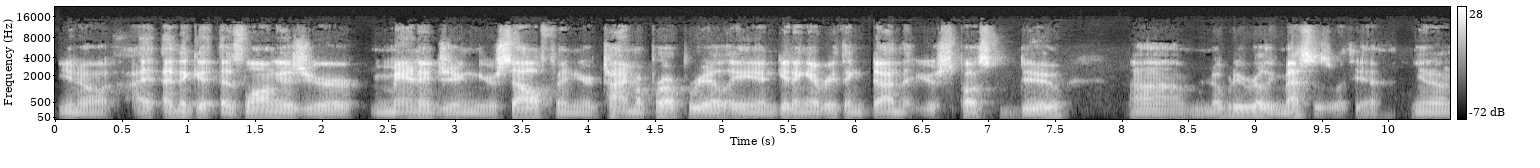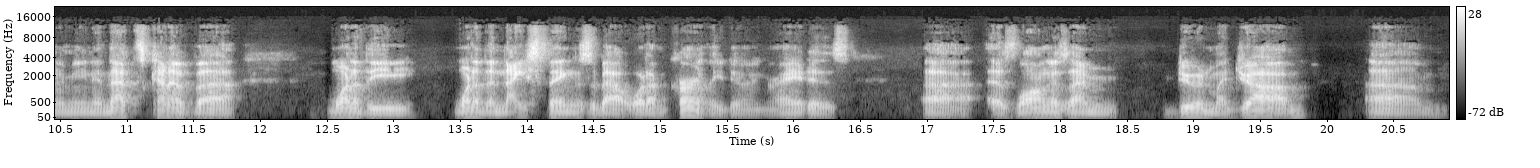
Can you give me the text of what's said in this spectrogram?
you know, I, I, think as long as you're managing yourself and your time appropriately and getting everything done that you're supposed to do, um, nobody really messes with you. You know what I mean? And that's kind of uh, one of the one of the nice things about what I'm currently doing. Right? Is uh, as long as I'm doing my job, um,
